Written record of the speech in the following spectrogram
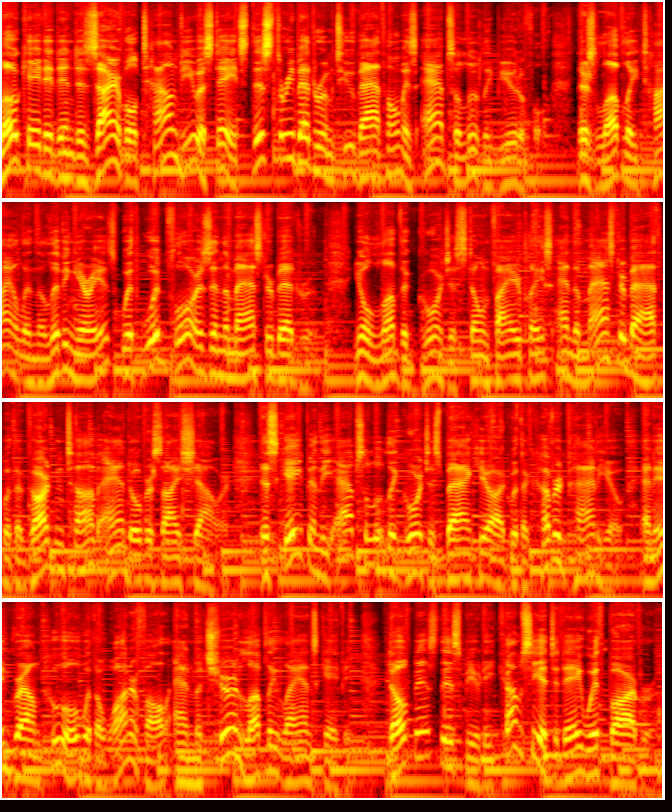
Located in desirable Townview Estates, this three bedroom, two bath home is absolutely beautiful. There's lovely tile in the living areas with wood floors in the master bedroom. You'll love the gorgeous stone fireplace and the master bath with a garden tub and oversized shower. Escape in the absolutely gorgeous backyard with a covered patio, an in ground pool with a waterfall, and mature, lovely landscaping. Don't miss this beauty. Come see it today with Barbara.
